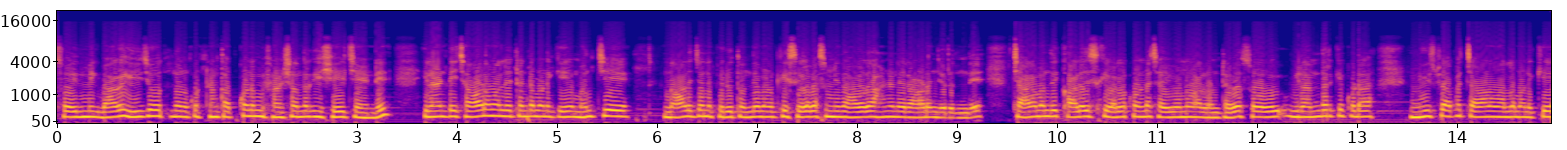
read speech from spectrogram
సో ఇది మీకు బాగా యూజ్ అవుతుంది అనుకుంటున్నాను. తప్పకుండా మీ ఫ్రెండ్స్ అందరికీ షేర్ చేయండి. ఇలాంటి చదవడం వల్ల ఏంటంటే మనకి మంచి నాలెడ్జ్ అనేది పెరుగుతుంది. మనకి సిలబస్ మీద అవగాహన అనేది రావడం జరుగుతుంది. చాలామంది కాలేజ్కి వెళ్ళకుండా చదివిన వాళ్ళు ఉంటారు. సో వీళ్ళందరికీ కూడా న్యూస్ పేపర్ చదవడం వల్ల మనకి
